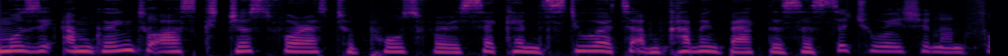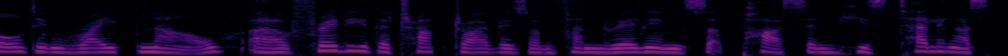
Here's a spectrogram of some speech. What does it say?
Muzi, I'm going to ask just for us to pause for a second. Stuart, I'm coming back. There's a situation unfolding right now. Uh, Freddie, the truck driver, is on Van Reenen's pass and he's telling us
